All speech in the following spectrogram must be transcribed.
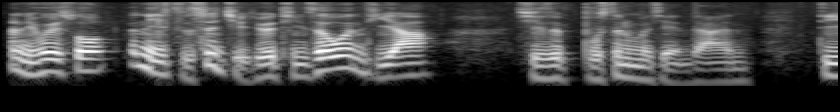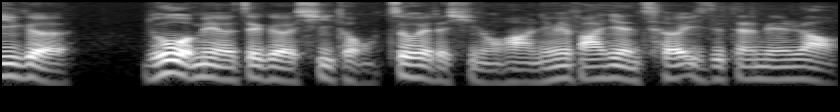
那你会说，那你只是解决停车问题啊？其实不是那么简单。第一个。如果没有这个系统，智慧的系统的话，你会发现车一直在那边绕。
